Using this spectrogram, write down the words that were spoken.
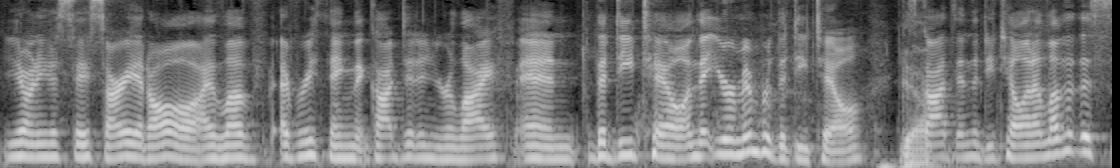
you don't need to say sorry at all. I love everything that God did in your life and the detail, and that you remember the detail because yeah. God's in the detail. And I love that this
